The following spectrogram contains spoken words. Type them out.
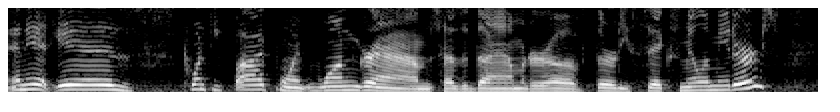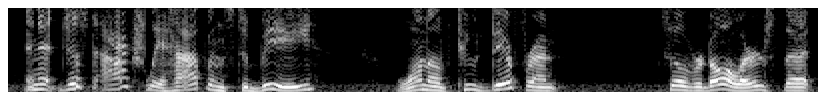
and it is 25.1 grams, has a diameter of 36 millimeters and it just actually happens to be one of two different silver dollars that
